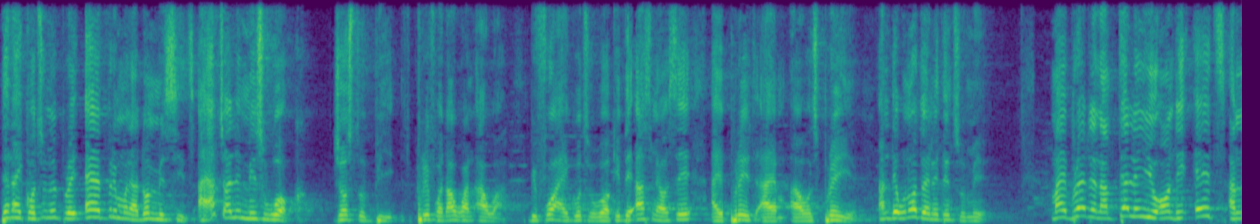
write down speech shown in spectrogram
Then I continue praying every morning. I don't miss it. I actually miss work just to be pray for that one hour before I go to work. If they ask me, I'll say I prayed. I, I was praying, and they will not do anything to me. My brethren, I'm telling you, on the 8th and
